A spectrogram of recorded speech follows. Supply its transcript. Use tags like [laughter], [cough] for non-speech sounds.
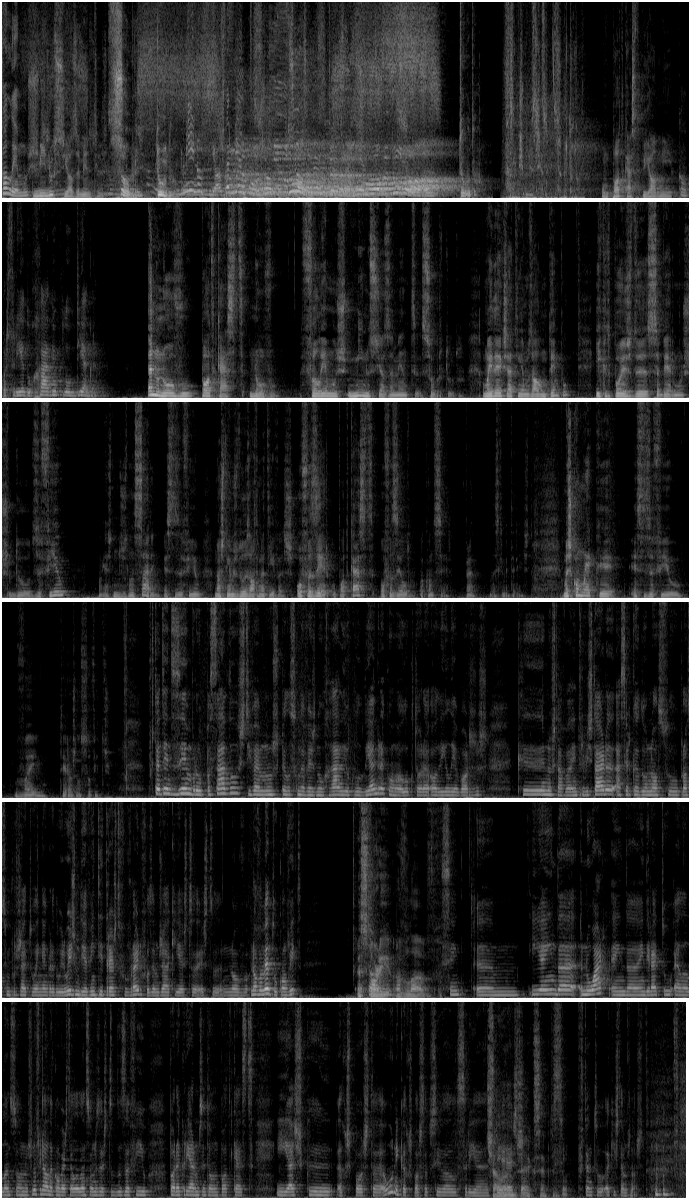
Falemos minuciosamente sobre tudo. minuciosamente sobre tudo. Falemos minuciosamente sobre tudo. Um podcast Biomni. Com a parceria do Rádio Clube de Angra. Ano novo, podcast novo. Falemos minuciosamente sobre tudo. Uma ideia que já tínhamos há algum tempo e que depois de sabermos do desafio, aliás, de nos lançarem esse desafio, nós tínhamos duas alternativas: ou fazer o podcast ou fazê-lo acontecer. Pronto, basicamente era isto. Mas como é que esse desafio veio ter aos nossos ouvidos? Portanto, em dezembro passado estivemos pela segunda vez no Rádio Clube de Angra com a locutora Odília Borges, que nos estava a entrevistar acerca do nosso próximo projeto em Angra do Heroísmo, dia 23 de fevereiro. Fazemos já aqui este, este novo, novamente o convite. A Story of Love. Sim. Um, e ainda no ar, ainda em direto, ela lançou-nos, no final da conversa, ela lançou-nos este desafio para criarmos então um podcast. E acho que a resposta, a única resposta possível seria, seria esta. accepted. Sim, portanto, aqui estamos nós.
